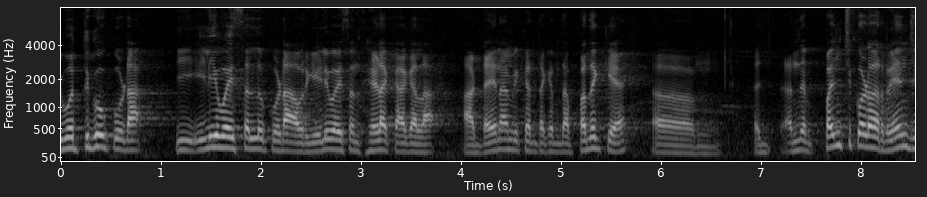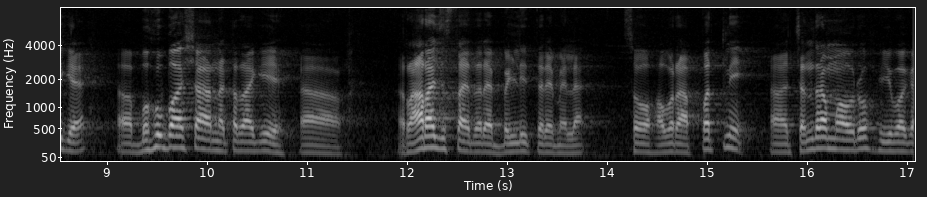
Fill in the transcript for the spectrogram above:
ಇವತ್ತಿಗೂ ಕೂಡ, ಈ ಇಳಿ ವಯಸ್ಸಲ್ಲೂ ಕೂಡ ಅವ್ರಿಗೆ ಇಳಿ ವಯಸ್ಸು ಅಂತ ಹೇಳೋಕ್ಕಾಗಲ್ಲ. ಆ ಡೈನಾಮಿಕ್ ಅಂತಕ್ಕಂಥ ಪದಕ್ಕೆ ಅಂದರೆ ಪಂಚ್ ಕೊಡೋ ರೇಂಜ್ಗೆ ಬಹುಭಾಷಾ ನಟರಾಗಿ ರಾರಾಜಿಸ್ತಾ ಇದ್ದಾರೆ ಬೆಳ್ಳಿ ತೆರೆ ಮೇಲೆ. ಸೊ ಅವರ ಪತ್ನಿ ಚಂದ್ರಮ್ಮ ಅವರು ಇವಾಗ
